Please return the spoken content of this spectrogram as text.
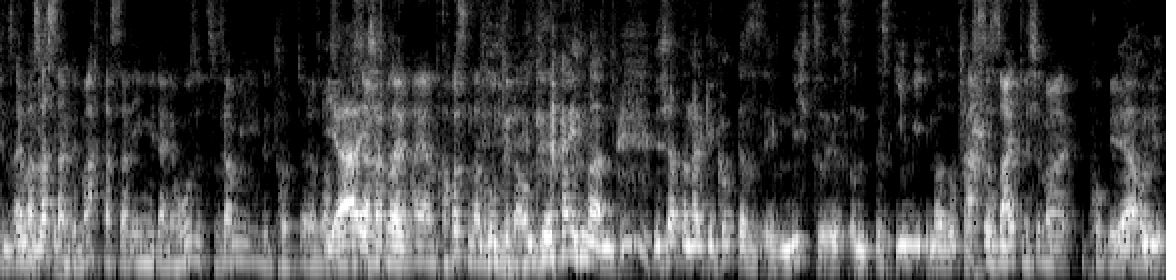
Ja, was hast du lustig. dann gemacht? Hast du dann irgendwie deine Hose zusammengedrückt oder so? Ja, du bist ich einfach hab mit deinen halt- Eiern draußen dann rumgelaufen. Nein, Mann. Ich habe dann halt geguckt, dass es eben nicht so ist und das irgendwie immer so Ach so, verschoben. seitlich immer probiert. Ja, und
